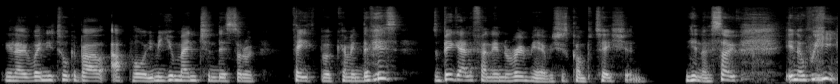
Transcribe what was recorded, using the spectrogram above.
You know, when you talk about Apple, I mean, you mentioned this sort of Facebook. I mean, there is a big elephant in the room here, which is competition. You know, so you know, we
